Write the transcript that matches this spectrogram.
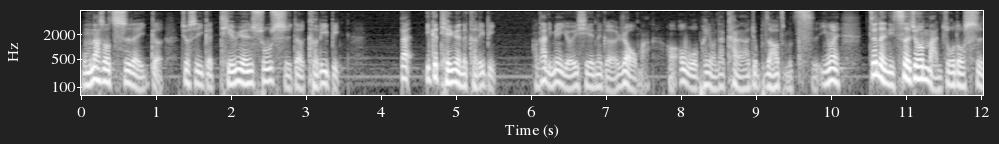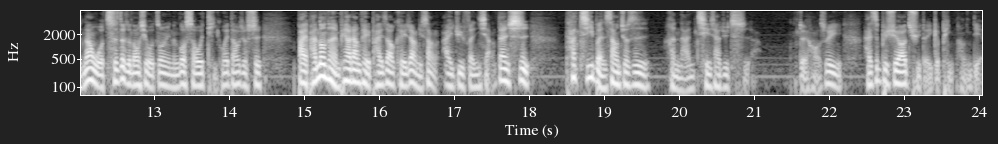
我们那时候吃了一个，就是一个田园蔬食的可丽饼，但一个田园的可丽饼，它里面有一些那个肉嘛，哦，我朋友他看了他就不知道怎么吃，因为真的你吃了就会满桌都是。那我吃这个东西，我终于能够稍微体会到，就是摆盘弄得很漂亮，可以拍照，可以让你上 IG 分享，但是它基本上就是。很难切下去吃啊，对哈，所以还是必须要取得一个平衡点。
